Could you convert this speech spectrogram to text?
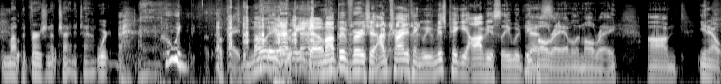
The Muppet version of Chinatown. we're, who would, okay, the Muppet, here we go. Muppet version. I'm trying to think. We Miss Piggy obviously would be Yes. Mulwray, Evelyn Mulwray. Um, you know,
